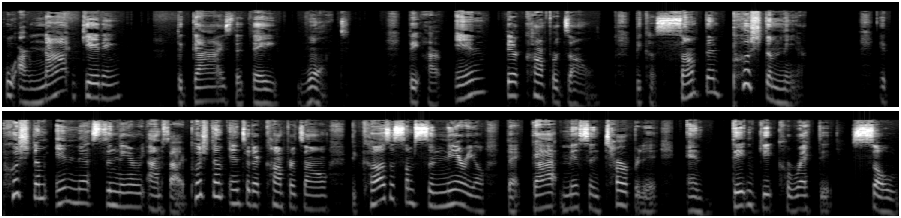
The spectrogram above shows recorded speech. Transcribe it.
who are not getting the guys that they want. They are in their comfort zone because something pushed them there. It pushed them in that scenario. I'm sorry, pushed them into their comfort zone because of some scenario that got misinterpreted and didn't get corrected. So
